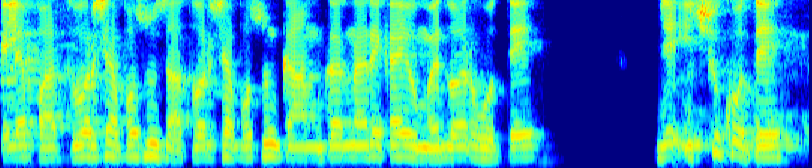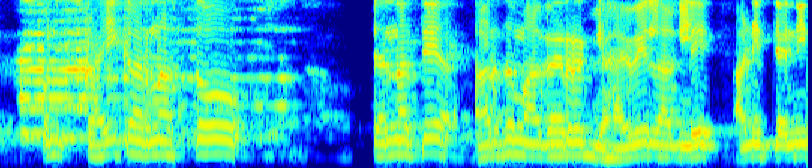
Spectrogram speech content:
गेल्या पाच वर्षापासून सात वर्षापासून काम करणारे काही उमेदवार होते जे इच्छुक होते. पण काही कारणास्तव त्यांना ते अर्ज माघार घ्यावे लागले आणि त्यांनी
